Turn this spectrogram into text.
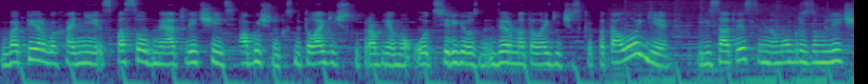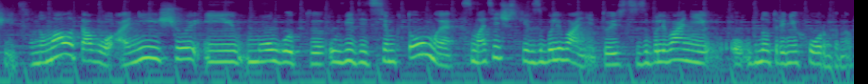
Во-первых, они способны отличить обычную косметологическую проблему от серьезной дерматологической патологии и соответственным образом лечить. Но мало того, они еще и могут увидеть симптомы соматических заболеваний, то есть заболеваний внутренних органов.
